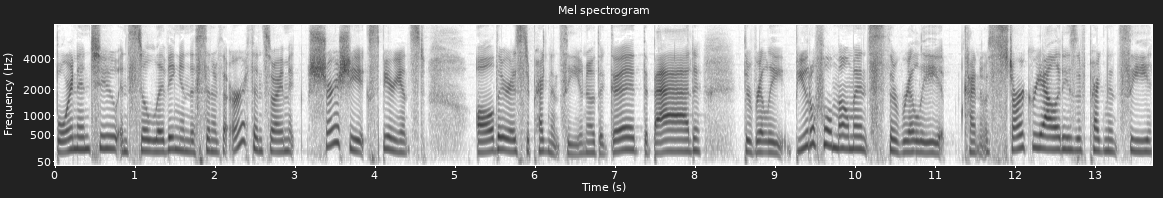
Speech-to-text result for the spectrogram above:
born into and still living in the sin of the earth. And so I'm sure she experienced all there is to pregnancy you know, the good, the bad, the really beautiful moments, the really kind of stark realities of pregnancy.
